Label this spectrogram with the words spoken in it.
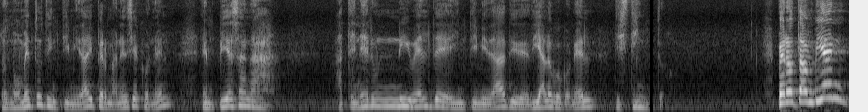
Los momentos de intimidad y permanencia con Él empiezan a a tener un nivel de intimidad y de diálogo con Él distinto. Pero también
